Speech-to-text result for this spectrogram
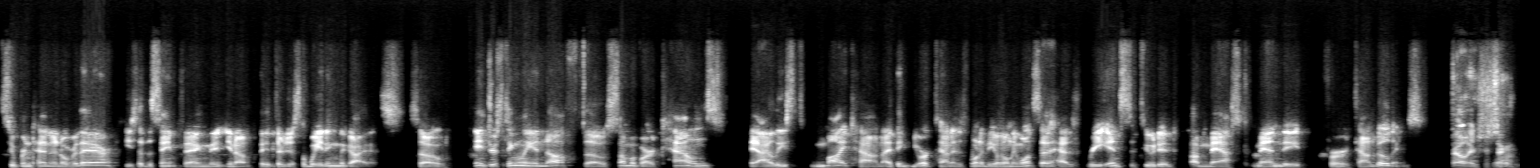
superintendent over there. He said the same thing that, you know, they, they're just awaiting the guidance. So, interestingly enough, though, some of our towns, at least my town, I think Yorktown is one of the only ones that has reinstituted a mask mandate for town buildings. Oh, interesting. So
